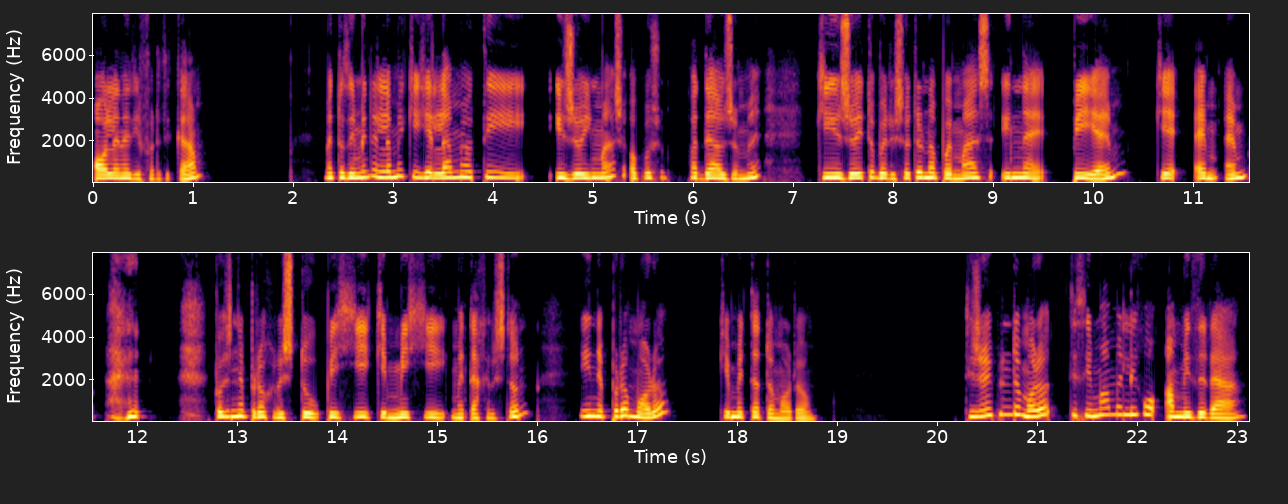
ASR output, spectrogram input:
όλα είναι διαφορετικά με το Δημήτρη λέμε και γελάμε ότι η ζωή μας, όπως φαντάζομαι, και η ζωή των περισσότερων από εμάς είναι PM και MM, πώς είναι προ Χριστού, π.χ. και μ.χ. μετά Χριστόν, είναι προ μωρό και μετά το μωρό. Τη ζωή πριν το μωρό τη θυμάμαι λίγο αμυδρά,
